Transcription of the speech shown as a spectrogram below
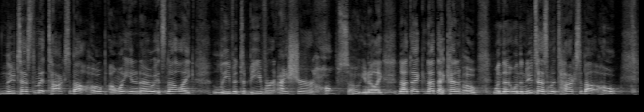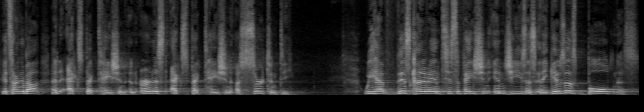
New Testament talks about hope, I want you to know it's not like leave it to beaver, I sure hope so. You know, like not that, not that kind of hope. When the, when the New Testament talks about hope, it's talking about an expectation, an earnest expectation, a certainty. We have this kind of anticipation in Jesus, and it gives us boldness.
